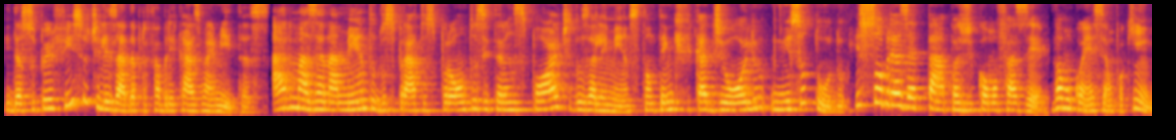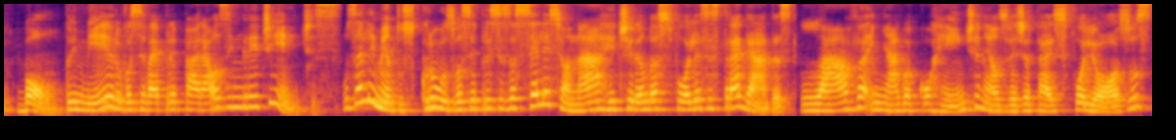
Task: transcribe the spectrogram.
e da superfície utilizada para fabricar as marmitas, armazenamento dos pratos prontos e transporte dos alimentos. Então tem que ficar de olho nisso tudo. E sobre as etapas de como fazer? Vamos conhecer um pouquinho? Bom, primeiro você vai preparar os ingredientes. Os alimentos crus você precisa selecionar retirando as folhas estragadas. Lava em água corrente, né, os vegetais folhosos,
